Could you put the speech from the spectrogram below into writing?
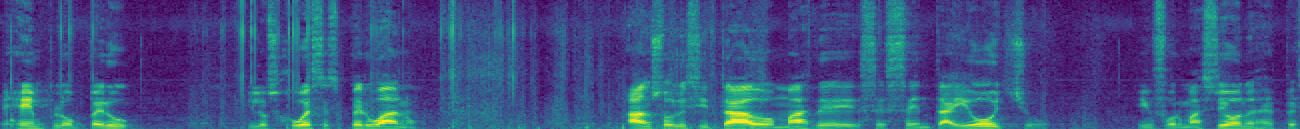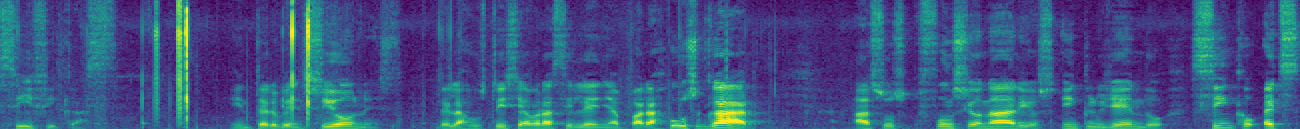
ejemplo Perú, y los jueces peruanos han solicitado más de 68 informaciones específicas, intervenciones de la justicia brasileña para juzgar a sus funcionarios, incluyendo cinco ex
